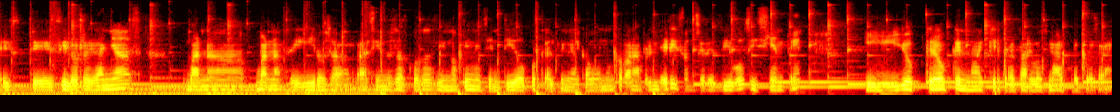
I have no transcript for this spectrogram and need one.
este, si los regañas van a, van a seguir, o sea, haciendo esas cosas y no tiene sentido porque al fin y al cabo nunca van a aprender y son seres vivos y sienten y yo creo que no hay que tratarlos mal porque, o sea...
